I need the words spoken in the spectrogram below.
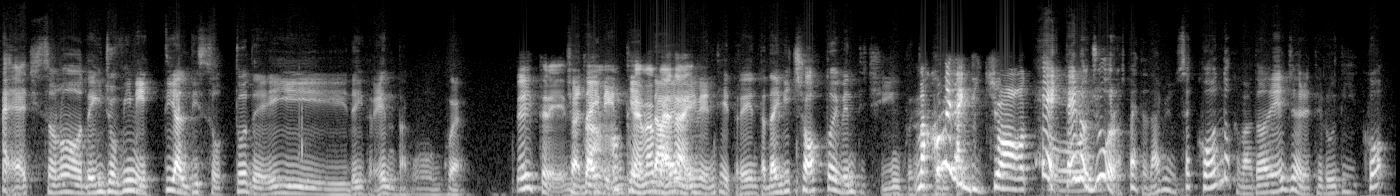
eh, ci sono dei giovinetti al di sotto dei, dei 30 comunque. Dai 30. Cioè dai 20, okay, vabbè, dai, dai. 20 ai 30, dai 18 ai 25. Ma come dai 18? Eh, te lo giuro, aspetta, dammi un secondo che vado a leggere, te lo dico.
